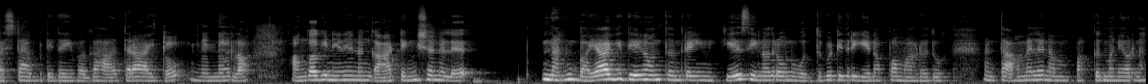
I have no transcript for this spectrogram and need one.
ಕಷ್ಟ ಆಗ್ಬಿಟ್ಟಿದೆ ಇವಾಗ. ಆ ಥರ ಆಯಿತು ನಿನ್ನೆ ಎಲ್ಲ. ಹಂಗಾಗಿ ನಿನ್ನೆ ನಂಗೆ ಆ ಟೆನ್ಷನಲ್ಲೇ ನನಗೆ ಭಯ ಆಗಿದ್ದೇನು ಅಂತಂದರೆ ಇನ್ನು ಕೇಸ್ ಏನಾದರೂ ಅವನು ಒದ್ದು ಬಿಟ್ಟಿದ್ರೆ ಏನಪ್ಪ ಮಾಡೋದು ಅಂತ. ಆಮೇಲೆ ನಮ್ಮ ಪಕ್ಕದ ಮನೆಯವ್ರನ್ನ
